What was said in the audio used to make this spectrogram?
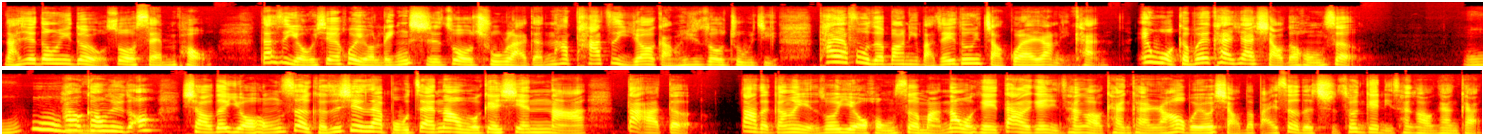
哪些东西都有做 sample，但是有一些会有临时做出来的，那他自己就要赶快去做注记，他要负责帮你把这些东西找过来让你看。哎，我可不可以看一下小的红色？哦，他会告诉你说：“哦，小的有红色，可是现在不在。那我可以先拿大的，大的刚刚也说也有红色嘛。那我可以大的给你参考看看，然后我有小的白色的尺寸给你参考看看，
